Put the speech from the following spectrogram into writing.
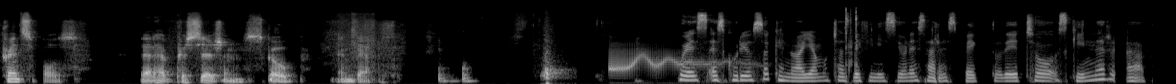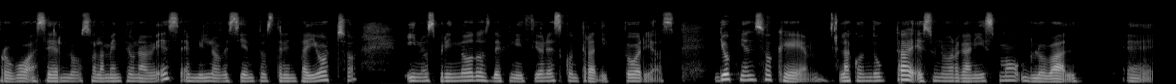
principles that have precision, scope, depth. Pues es curioso que no haya muchas definiciones al respecto. De hecho, Skinner uh, probó hacerlo solamente una vez en 1938 y nos brindó dos definiciones contradictorias. Yo pienso que la conducta es un organismo global, eh,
